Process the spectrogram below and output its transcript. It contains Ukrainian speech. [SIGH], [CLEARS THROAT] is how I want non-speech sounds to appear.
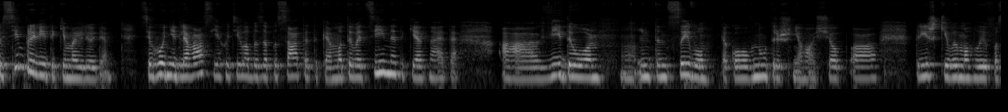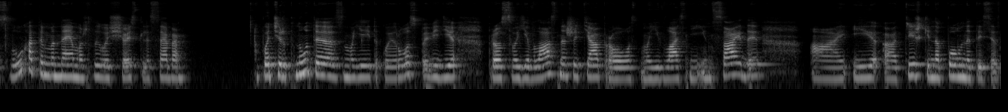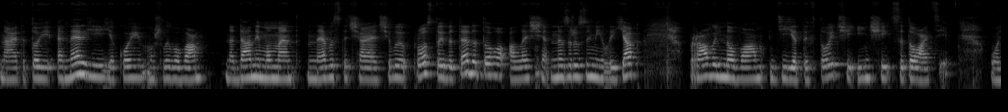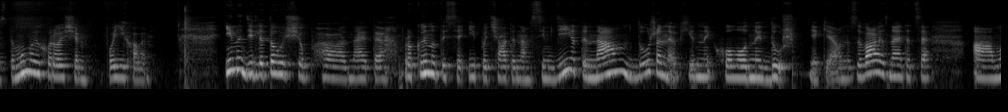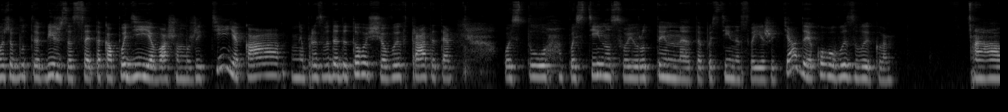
Усім привітики, мої любі! Сьогодні для вас я хотіла би записати таке мотиваційне, таке, знаєте, відео інтенсиву такого внутрішнього, щоб трішки ви могли послухати мене, можливо, щось для себе почерпнути з моєї такої розповіді про своє власне життя, про мої власні інсайди. І трішки наповнитися, знаєте, тої енергії, якої, можливо, вам на даний момент не вистачає. Чи ви просто йдете до того, але ще не зрозуміли, як правильно вам діяти в той чи іншій ситуації. Ось тому, мої хороші, поїхали. Іноді для того, щоб, знаєте, прокинутися і почати нам всім діяти, нам дуже необхідний холодний душ, як я його називаю. Знаєте, це а, може бути більш за все така подія в вашому житті, яка призведе до того, що ви втратите ось ту постійну свою рутинне та постійне своє життя, до якого ви звикли.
